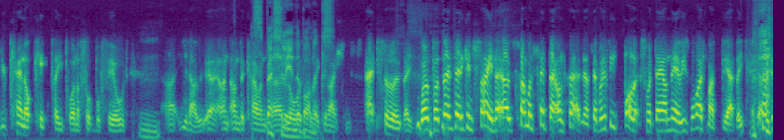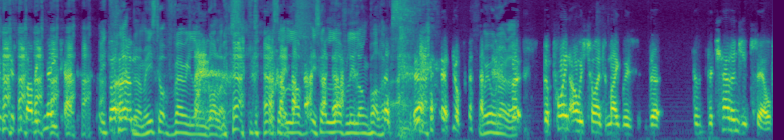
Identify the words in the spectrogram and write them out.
You cannot kick people on a football field, uh, you know, uh, under current Hmm. Especially uh, in the bollocks. regulations. Absolutely. well, but then, then again, saying that, uh, someone said that on Saturday. I said, well, if his bollocks were down there, his wife must be happy it was just above his kneecap. He But, um, them. He's got very long bollocks. he's, got lov- he's got lovely long bollocks. We all know that. But the point I was trying to make was that the, the challenge itself,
